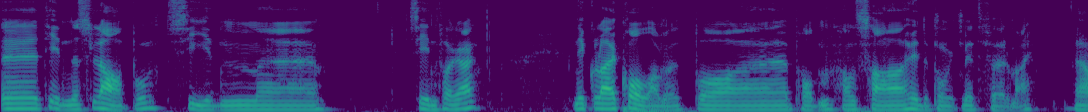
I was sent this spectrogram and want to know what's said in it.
eh, Tidenes lavpunkt siden eh, Siden forrige gang Nikolai kåla meg ut på uh, podden Han sa høydepunktet mitt før meg Ja,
